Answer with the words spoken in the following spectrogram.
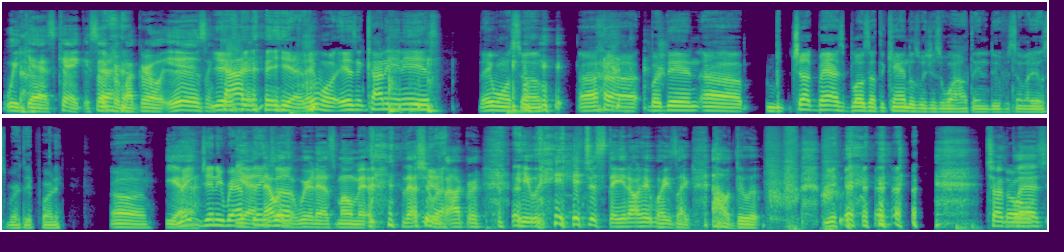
Weak ass cake, except for my girl is and Yeah, Connie. yeah, they want is and Connie and is they want some. Uh, but then uh, Chuck Bass blows out the candles, which is a wild thing to do for somebody else's birthday party. Uh, Yeah. Nate and Jenny wrap yeah, things that was up. a weird ass moment. that shit was awkward. He, he just stayed on him while he's like, "I'll do it." Yeah. Chuck So- Bass,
